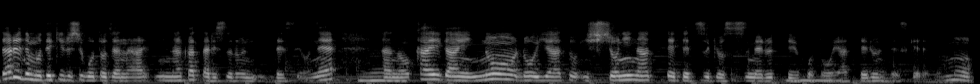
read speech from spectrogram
誰でもできる仕事じゃななかったりするんですよね。うん。あの海外のロイヤーと一緒になって手続きを進めるっていうことをやってるんですけれども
